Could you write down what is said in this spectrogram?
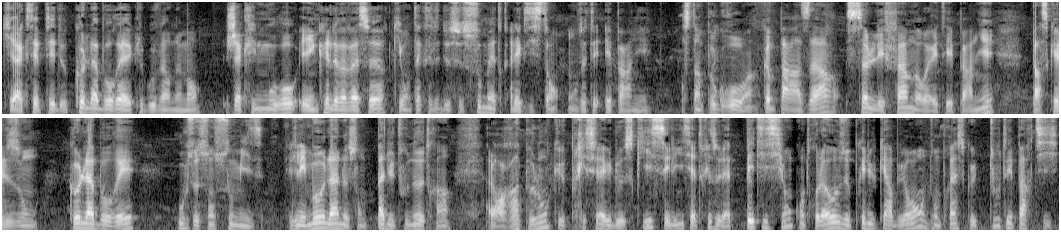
qui a accepté de collaborer avec le gouvernement, Jacqueline Moureau et Ingrid Levavasseur, qui ont accepté de se soumettre à l'existant, ont été épargnées. C'est un peu gros, hein. comme par hasard, seules les femmes auraient été épargnées parce qu'elles ont collaboré ou se sont soumises. Les mots là ne sont pas du tout neutres. Hein. Alors rappelons que Priscilla Udowski, c'est l'initiatrice de la pétition contre la hausse du prix du carburant dont presque tout est parti.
